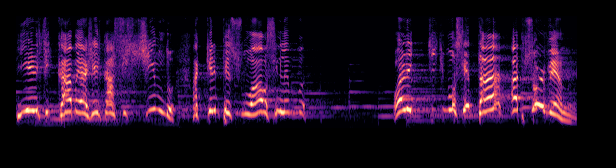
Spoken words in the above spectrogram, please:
E ele ficava, e a gente ficava assistindo, aquele pessoal assim. Olha o que, que você está absorvendo.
